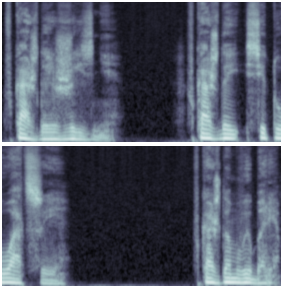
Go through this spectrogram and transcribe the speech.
В каждой жизни, в каждой ситуации, в каждом выборе.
